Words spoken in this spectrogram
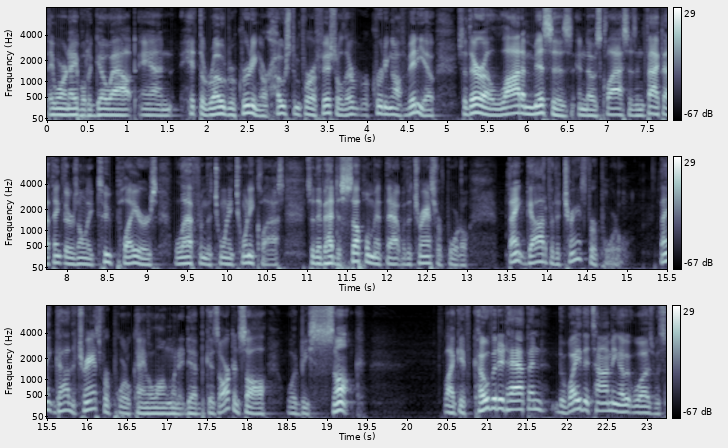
They weren't able to go out and hit the road recruiting or host them for officials. They're recruiting off video. So there are a lot of misses in those classes. In fact, I think there's only two players left from the 2020 class. So they've had to supplement that with the transfer portal. Thank God for the transfer portal. Thank God the transfer portal came along when it did because Arkansas would be sunk. Like if COVID had happened, the way the timing of it was was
